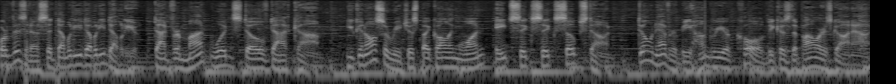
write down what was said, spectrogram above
or visit us at www.vermontwoodstove.com. You can also reach us by calling 1 866 Soapstone. Don't ever be hungry or cold because the power's gone out.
